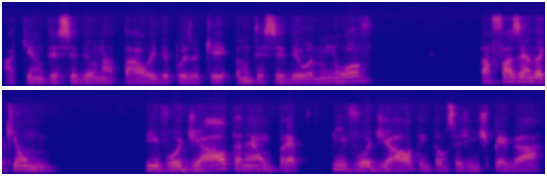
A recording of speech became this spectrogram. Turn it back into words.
Aqui antecedeu o Natal e depois aqui antecedeu o Ano Novo. Está fazendo aqui um pivô de alta, né, um pré-pivô de alta. Então, se a gente pegar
